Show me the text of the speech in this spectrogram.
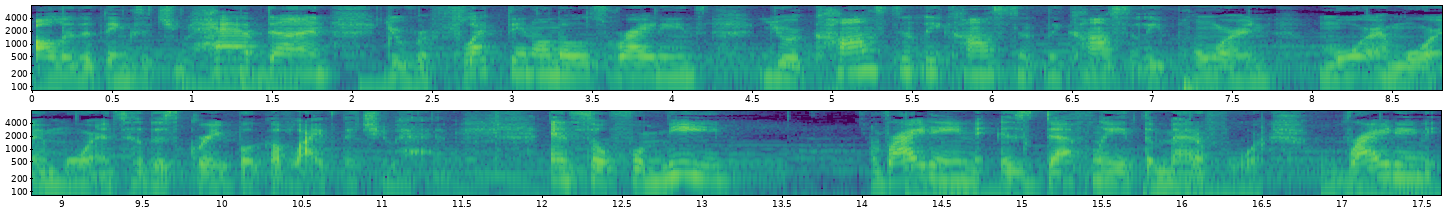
all of the things that you have done. You're reflecting on those writings. You're constantly, constantly, constantly pouring more and more and more into this great book of life that you have. And so for me, writing is definitely the metaphor. Writing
